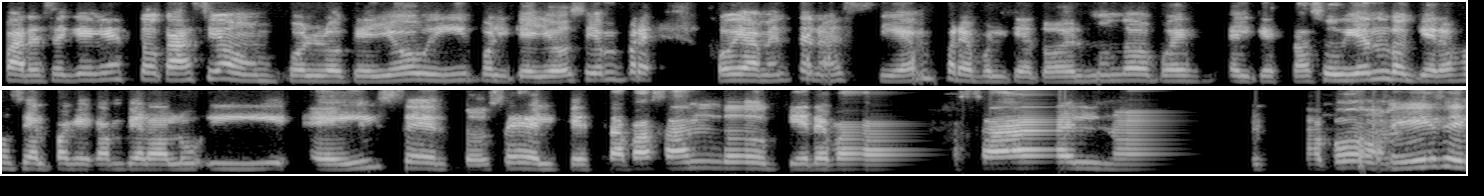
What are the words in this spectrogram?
parece que en esta ocasión, por lo que yo vi, porque yo siempre, obviamente no es siempre, porque todo el mundo, pues el que está subiendo quiere social para que cambie la luz y, e irse, entonces el que está pasando quiere pasar, no Sí, sí,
